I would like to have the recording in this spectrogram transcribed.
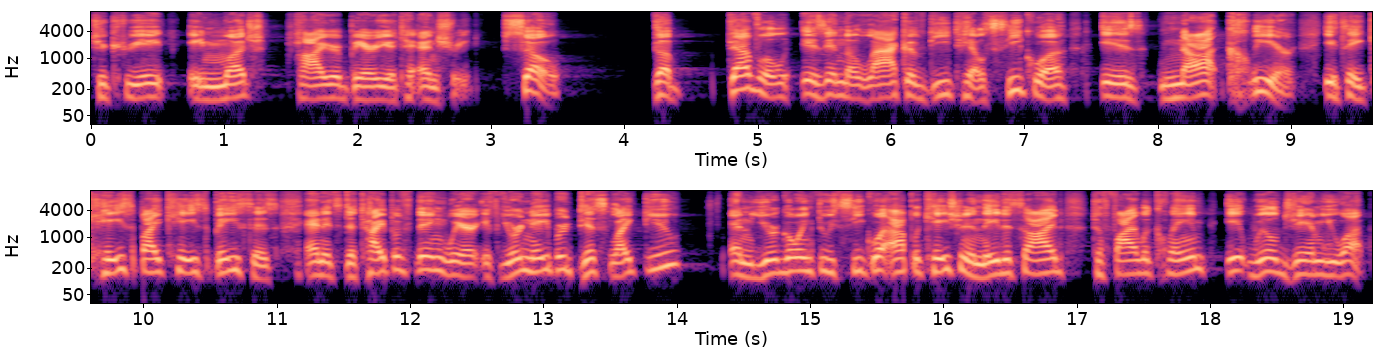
to create a much higher barrier to entry. So, the devil is in the lack of detail. CEQA is not clear. It's a case by case basis. And it's the type of thing where if your neighbor disliked you and you're going through CEQA application and they decide to file a claim, it will jam you up.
